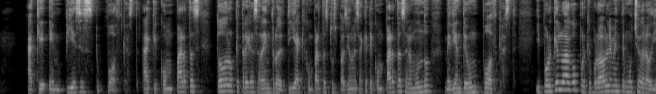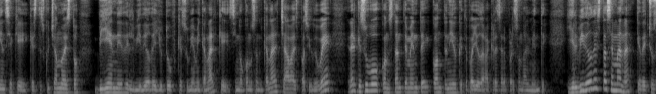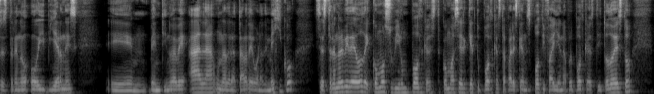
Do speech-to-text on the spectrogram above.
a que empieces tu podcast, a que compartas todo lo que traigas adentro de ti, a que compartas tus pasiones, a que te compartas al mundo mediante un podcast. ¿Y por qué lo hago? Porque probablemente mucha de la audiencia que, que esté escuchando esto viene del video de YouTube que subí a mi canal, que si no conocen el canal, Chava Espacio de V, en el que subo constantemente contenido que te puede ayudar a crecer personalmente. Y el video de esta semana, que de hecho se estrenó hoy viernes 29 em, a la 1 de la tarde hora de México, se estrenó el video de cómo subir un podcast, cómo hacer que tu podcast aparezca en Spotify y en Apple Podcast y todo esto,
